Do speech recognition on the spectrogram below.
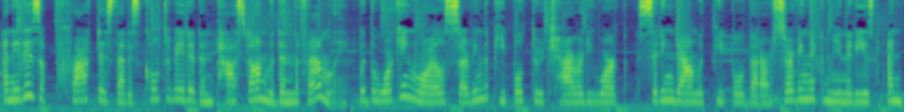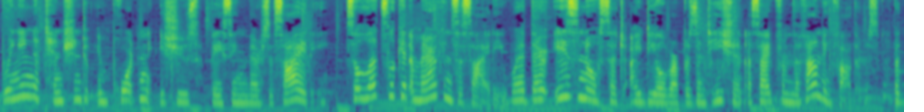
and it is a practice that is cultivated and passed on within the family, with the working royals serving the people through charity work, sitting down with people that are serving their communities, and bringing attention to important issues facing their society. So let's look at American society, where there is no such ideal representation aside from the founding fathers, but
